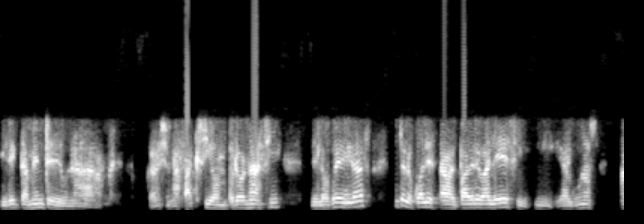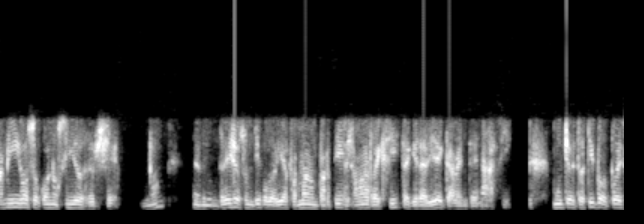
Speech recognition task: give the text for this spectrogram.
directamente de una, una facción pro-nazi de los belgas, entre los cuales estaba el padre Valés y, algunos amigos o conocidos de Hergé, ¿no? Entre ellos un tipo que había formado un partido llamado Rexista que era directamente nazi. Muchos de estos tipos después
